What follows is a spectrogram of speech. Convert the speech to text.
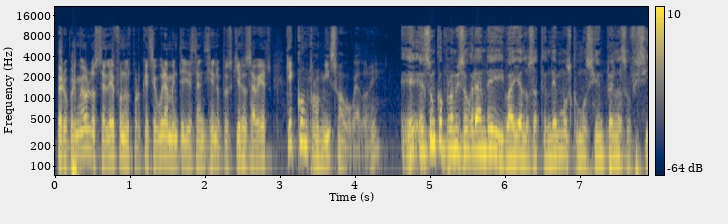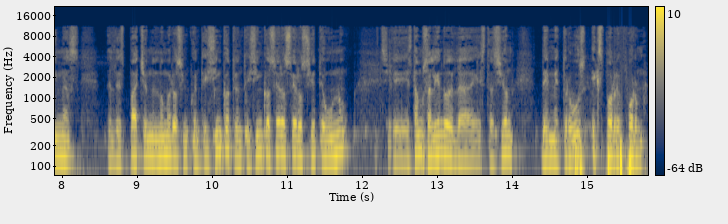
Pero primero los teléfonos, porque seguramente ya están diciendo, pues quiero saber, ¿qué compromiso, abogado? Eh? eh? Es un compromiso grande y vaya, los atendemos como siempre en las oficinas del despacho en el número 55 35 0071. Eh, estamos saliendo de la estación de Metrobús Expo Reforma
